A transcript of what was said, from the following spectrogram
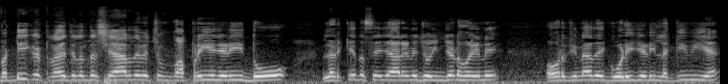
ਵੱਡੀ ਘਟਨਾ ਹੈ, ਜਲੰਧਰ ਸ਼ਹਿਰ ਦੇ ਵਿੱਚ ਵਾਪਰੀ ਹੈ, ਜਿਹੜੀ ਦੋ ਲੜਕੇ ਦੱਸੇ ਜਾ ਰਹੇ ਨੇ ਜੋ ਇੰਜਰਡ ਹੋਏ ਨੇ ਔਰ ਜਿਨ੍ਹਾਂ ਦੇ ਗੋਲੀ ਜਿਹੜੀ ਲੱਗੀ ਵੀ ਹੈ।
